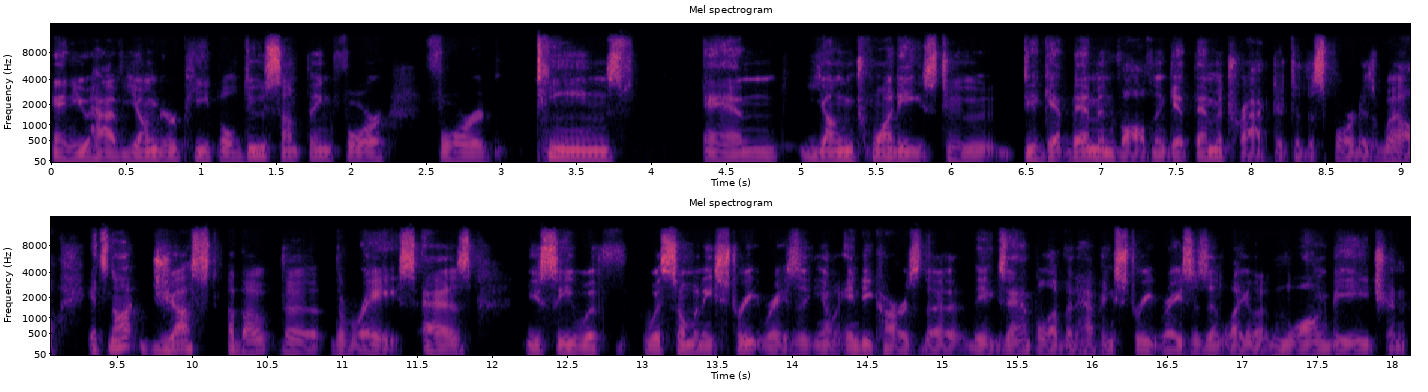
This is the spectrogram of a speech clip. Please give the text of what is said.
and you have younger people do something for for teens and young 20s to to get them involved and get them attracted to the sport as well. It's not just about the the race as you see with with so many street races you know indycar is the the example of it having street races in like in long beach and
